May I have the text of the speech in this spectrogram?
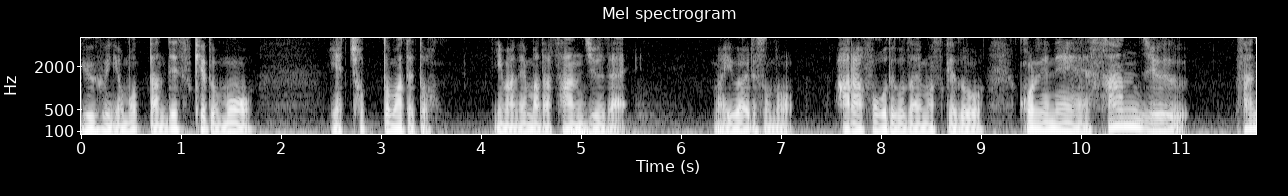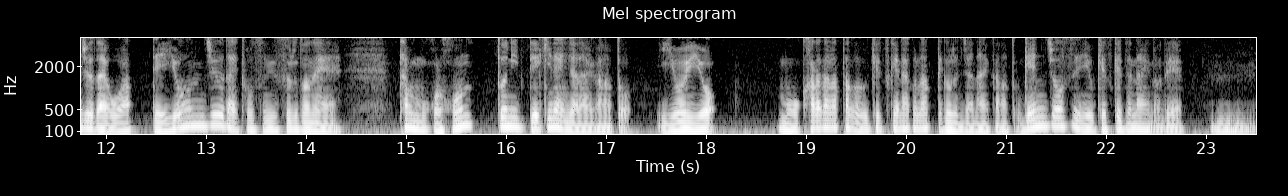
いうふうに思ったんですけどもいやちょっと待てと。今ねまだ30代、まあ、いわゆるそのアラフォーでございますけどこれね3030代終わって40代突入するとね多分もうこれ本当にできないんじゃないかなと。いよいよもう体が多分受け付けなくなってくるんじゃないかなと。現状すでに受け付けてないのでうん。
